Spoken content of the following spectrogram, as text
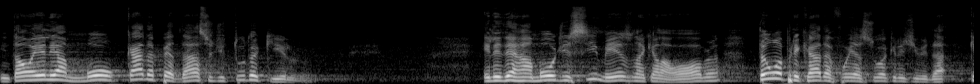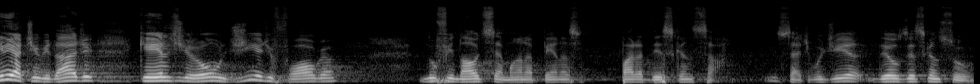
então ele amou cada pedaço de tudo aquilo. Ele derramou de si mesmo naquela obra, tão aplicada foi a sua criatividade, criatividade que ele tirou um dia de folga no final de semana apenas para descansar. No sétimo dia, Deus descansou.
